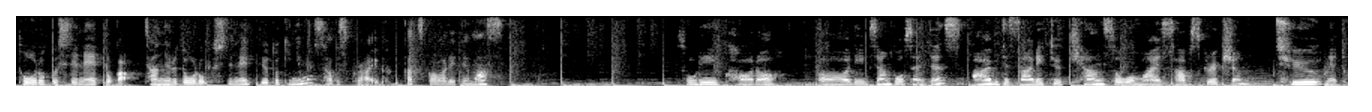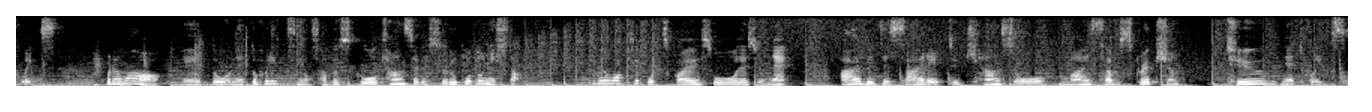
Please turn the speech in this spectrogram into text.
登録してねとかチャンネル登録してねっていう時にも subscribe が使われてますそれから、uh, the example sentence I've decided to cancel my subscription to Netflix これは、えっ、と、Netflix のサブスクをキャンセルすることにした。これは結構使えそうですよね。I've decided to cancel my subscription to Netflix.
